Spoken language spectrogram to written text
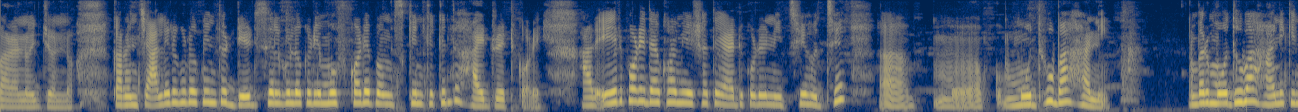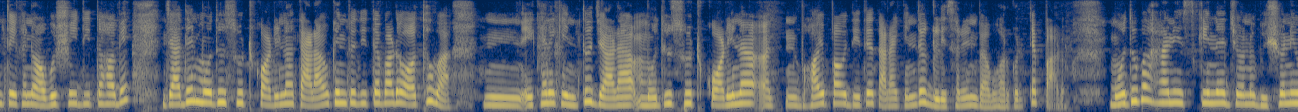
বাড়ানোর জন্য। কারণ চালের গুঁড়ো কিন্তু ডেড সেলগুলোকে রিমুভ করে এবং স্কিনকে কিন্তু হাইড্রেট করে। আর এরপরে দেখো আমি এর সাথে অ্যাড করে নিচ্ছি হচ্ছে মধু বা হানি এবার মধু বা হানি কিন্তু এখানে অবশ্যই দিতে হবে। যাদের মধু স্যুট করে না, তারাও কিন্তু দিতে পারো। অথবা এখানে কিন্তু যারা মধু স্যুট করে না ভয় পাও দিতে, তারা কিন্তু গ্লিসারিন ব্যবহার করতে পারো। মধু বা হানি স্কিনের জন্য ভীষণই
